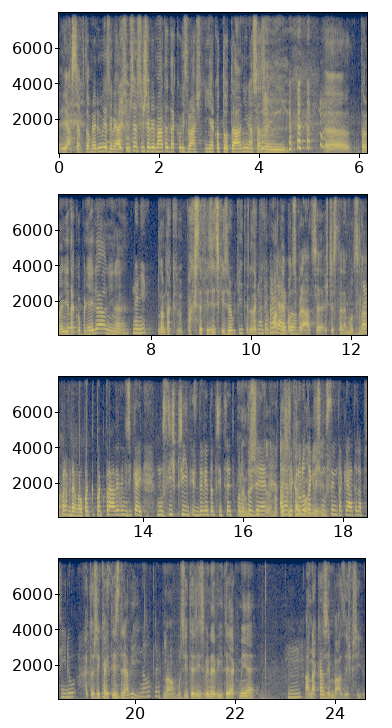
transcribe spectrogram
já jsem v tom nedůvěřivý. Já všiml jsem si, že vy máte takový zvláštní jako totální nasazení. Uh, to není tak úplně ideální, ne? Není? No tak pak se fyzicky zhroutíte, no, tak No, to je máte pravda, moc jako. práce, ještě jste nemocná. To je pravda, no. Pak, pak právě oni říkají, musíš přijít i z 39, protože... Nemusíte, no to a já řeknu, no tak když musím, tak já teda přijdu. A to říkají ty zdraví. No, to je- no, musíte říct, vy nevíte, jak mi je. Hmm. A nakazím vás, když přijdu.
